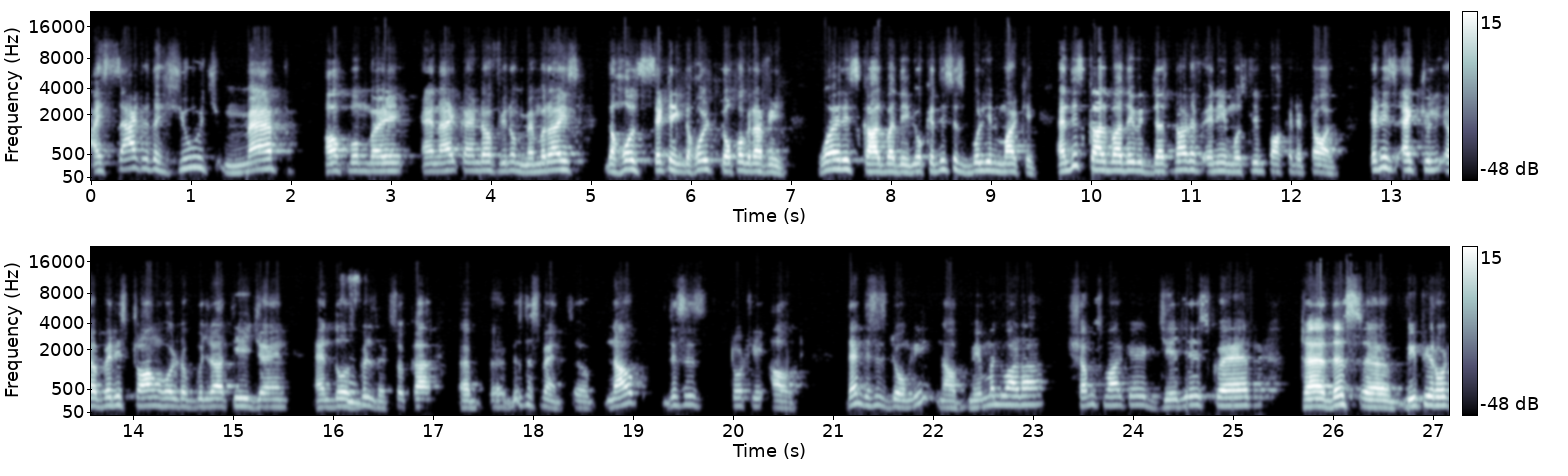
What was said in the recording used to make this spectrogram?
I sat with a huge map of Mumbai and I kind of, you know, memorized the whole setting, the whole topography. Where is Kalbadevi? Okay, this is Bullion Market. And this Kalbadevi does not have any Muslim pocket at all. It is actually a very stronghold of Gujarati, Jain, and those Hmm. builders. So, uh, uh, businessmen. So now this is totally out. Then this is Dongri. Now Memanwada, Shams Market, JJ Square, this uh, BP Road.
